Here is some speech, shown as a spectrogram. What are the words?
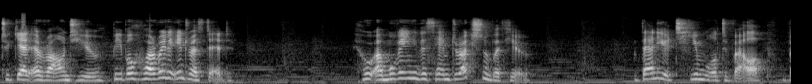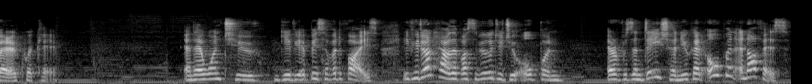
To get around you people who are really interested, who are moving in the same direction with you, then your team will develop very quickly. And I want to give you a piece of advice. If you don't have the possibility to open a representation, you can open an office.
